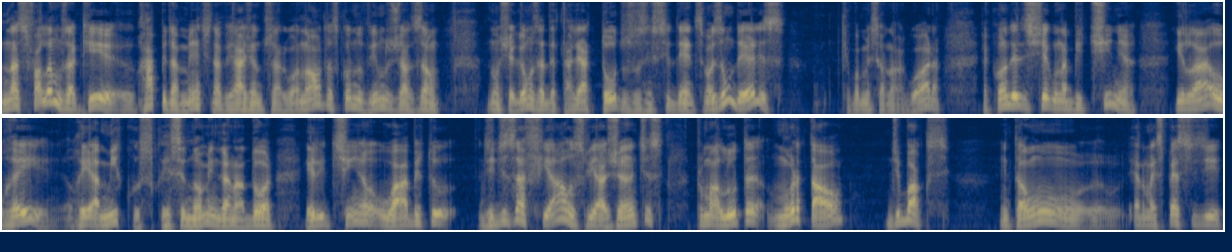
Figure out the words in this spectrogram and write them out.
Nós falamos aqui rapidamente na viagem dos Argonautas quando vimos Jazão. Não chegamos a detalhar todos os incidentes, mas um deles, que vou mencionar agora, é quando eles chegam na Bitínia e lá o rei, o rei Amicus, esse nome enganador, ele tinha o hábito de desafiar os viajantes para uma luta mortal de boxe. Então, era uma espécie de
